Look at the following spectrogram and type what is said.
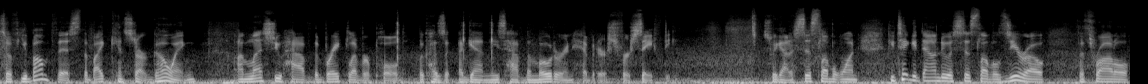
So if you bump this, the bike can start going unless you have the brake lever pulled, because again, these have the motor inhibitors for safety. So we got assist level one. If you take it down to assist level zero, the throttle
